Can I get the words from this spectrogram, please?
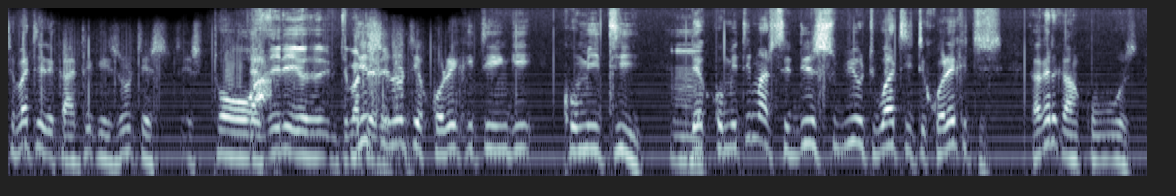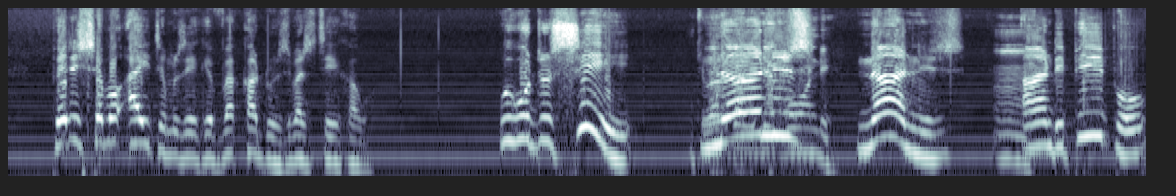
sebatereka nteke is not a s- a store. Teziriyo this is tebatereka not a collecting committee. Mm. the committee must distribute what it collects. Kakati kankubuuza perishable items like avocados baziteekawo we would see nuns, nuns Mm. and people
